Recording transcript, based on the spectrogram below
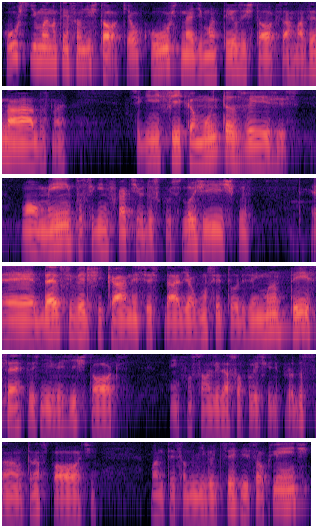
Custo de manutenção de estoque é o custo né, de manter os estoques armazenados. Né? Significa muitas vezes um aumento significativo dos custos logísticos. É, Deve-se verificar a necessidade de alguns setores em manter certos níveis de estoques em função ali da sua política de produção, transporte, manutenção do nível de serviço ao cliente.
